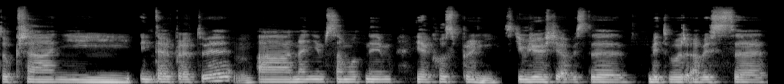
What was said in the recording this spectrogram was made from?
to přání interpretuje Hmm. a na něm samotným, jak ho splní. S tím, že ještě abyste vytvořili, aby se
